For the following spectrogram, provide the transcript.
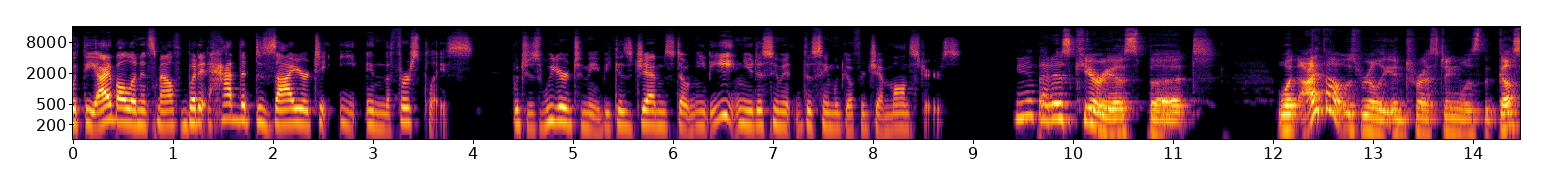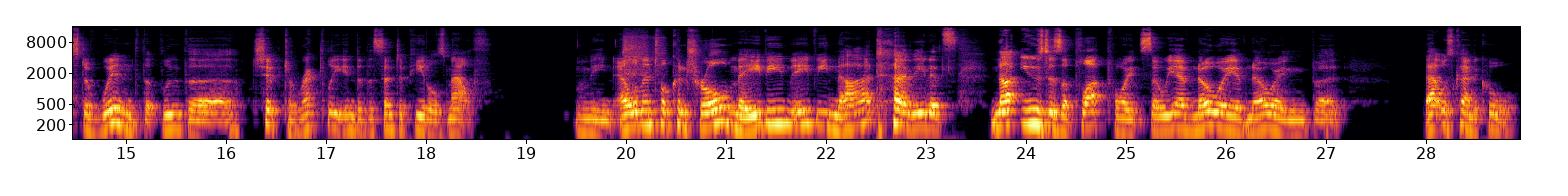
with the eyeball in its mouth, but it had the desire to eat in the first place, which is weird to me because gems don't need to eat, and you'd assume it the same would go for gem monsters. Yeah, that is curious, but what I thought was really interesting was the gust of wind that blew the chip directly into the Centipeetle's mouth. I mean, elemental control, maybe, maybe not. I mean, it's not used as a plot point, so we have no way of knowing, but that was kind of cool.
